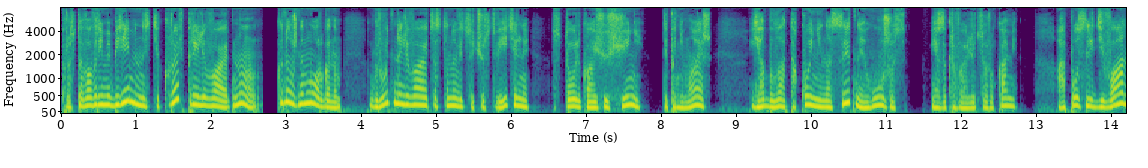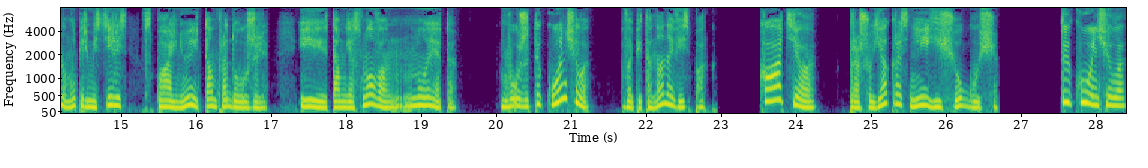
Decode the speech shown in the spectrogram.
«Просто во время беременности кровь приливает, ну, к нужным органам. Грудь наливается, становится чувствительной. Столько ощущений, ты понимаешь? Я была такой ненасытной, ужас». Я закрываю лицо руками. А после дивана мы переместились в спальню и там продолжили. И там я снова, ну это... «Боже, ты кончила?» — вопит она на весь парк. «Катя!» Прошу я краснее еще гуще. «Ты кончила!»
